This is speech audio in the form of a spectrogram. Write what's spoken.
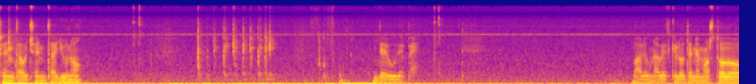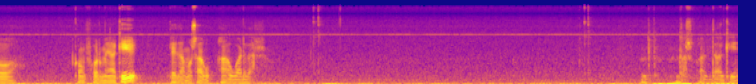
6081 de UDP. Vale, una vez que lo tenemos todo conforme aquí, le damos a, a guardar. Nos falta aquí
